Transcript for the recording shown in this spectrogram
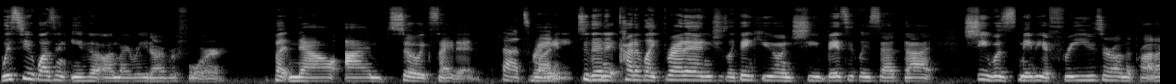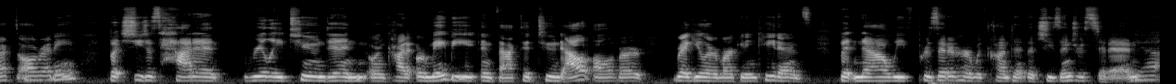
Wistia wasn't even on my radar before, but now I'm so excited That's right? funny. So then it kind of like threaded, and she's like, "Thank you," and she basically said that she was maybe a free user on the product already, but she just hadn't really tuned in, or kind of, or maybe in fact had tuned out all of our regular marketing cadence. But now we've presented her with content that she's interested in, Yeah.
